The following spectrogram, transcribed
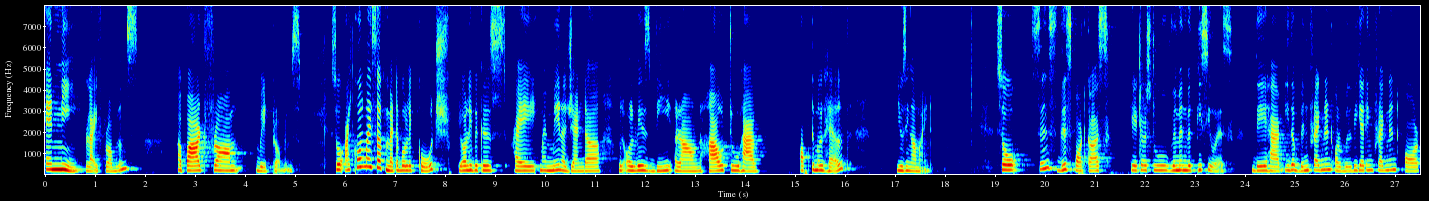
any life problems apart from weight problems. So I call myself metabolic coach purely because I my main agenda will always be around how to have optimal health using our mind. So, since this podcast caters to women with PCOS, they have either been pregnant or will be getting pregnant or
